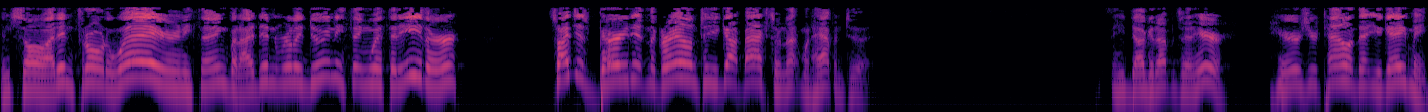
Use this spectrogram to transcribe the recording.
and so I didn't throw it away or anything, but I didn't really do anything with it either. So I just buried it in the ground until you got back so nothing would happen to it. He dug it up and said, Here, here's your talent that you gave me.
